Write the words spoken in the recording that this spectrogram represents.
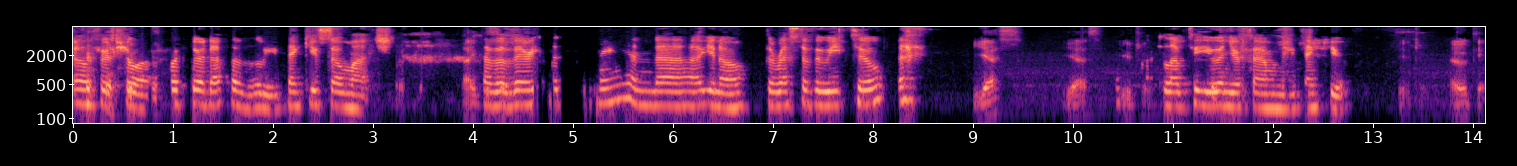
Oh, for sure, for sure, definitely. Thank you so much. Thank you. Have so a much. very good evening, and uh, you know the rest of the week too. Yes. Yes. You too. Love to you and your family. Thank you. You. Okay.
